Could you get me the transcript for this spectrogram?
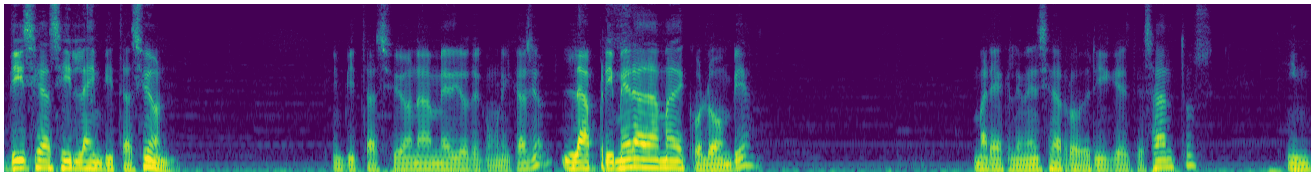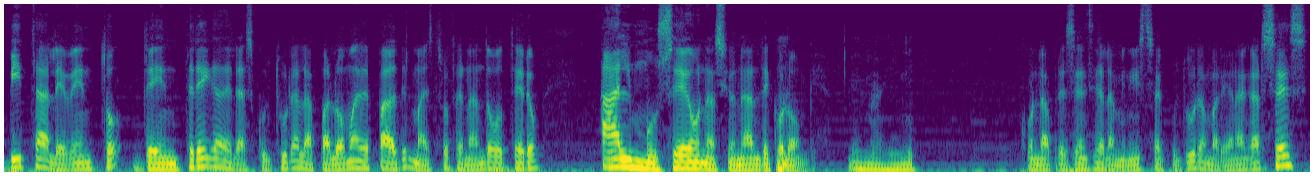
Dice así la invitación. Invitación a medios de comunicación. La primera dama de Colombia, María Clemencia Rodríguez de Santos, invita al evento de entrega de la escultura La Paloma de Paz del maestro Fernando Botero al Museo Nacional de Colombia, Me imaginé. con la presencia de la ministra de Cultura, Mariana Garcés,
